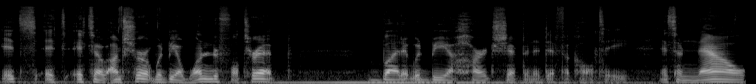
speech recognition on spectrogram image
it's it's it's a. I'm sure it would be a wonderful trip but it would be a hardship and a difficulty. And so now,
